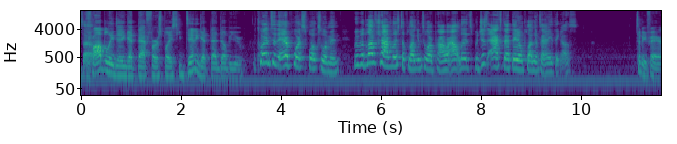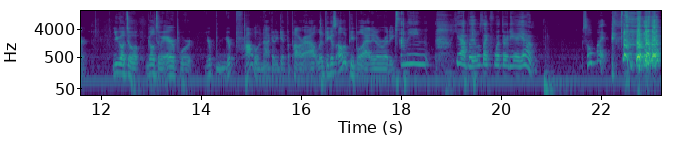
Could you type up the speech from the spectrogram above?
So- probably didn't get that first place. He didn't get that W. According to the airport spokeswoman, we would love travelers to plug into our power outlets, but just ask that they don't plug into anything else. To be fair, you go to a, go to an airport you're you're probably not gonna get the power outlet because other people had it already. I mean, yeah, but it was like 4:30 a.m. So what?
